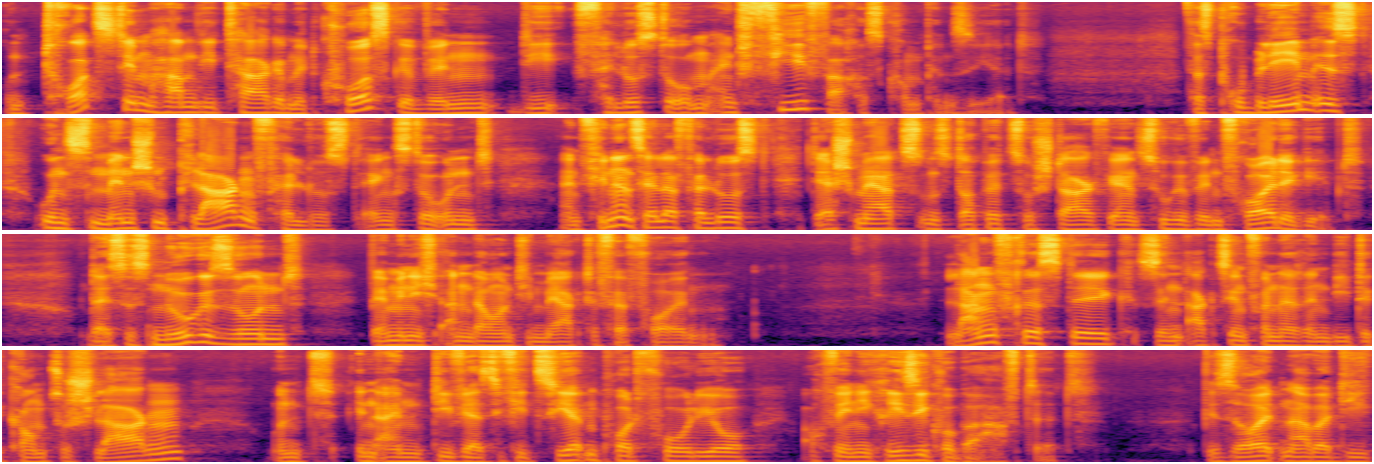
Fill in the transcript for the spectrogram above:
Und trotzdem haben die Tage mit Kursgewinnen die Verluste um ein Vielfaches kompensiert. Das Problem ist, uns Menschen plagen Verlustängste und ein finanzieller Verlust, der schmerzt uns doppelt so stark, wie ein Zugewinn Freude gibt. Und da ist es nur gesund, wenn wir nicht andauernd die Märkte verfolgen. Langfristig sind Aktien von der Rendite kaum zu schlagen und in einem diversifizierten Portfolio auch wenig risikobehaftet. Wir sollten aber die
